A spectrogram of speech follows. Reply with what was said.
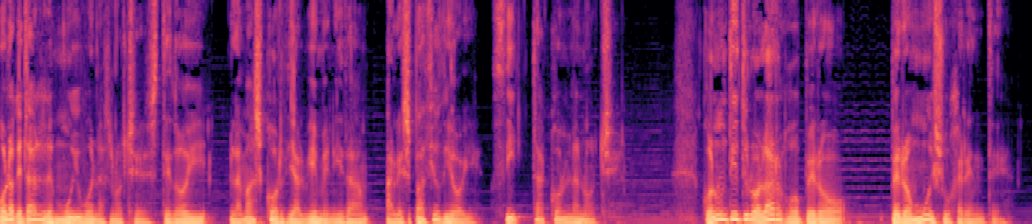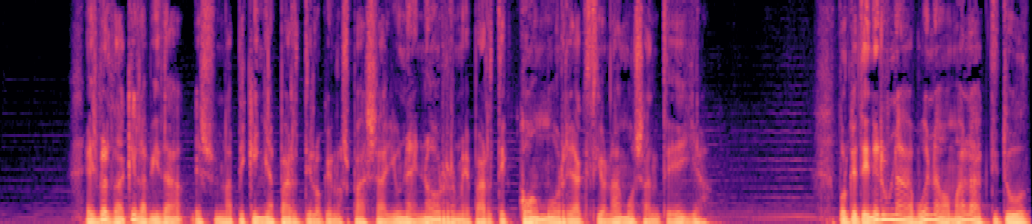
Hola, ¿qué tal? Muy buenas noches. Te doy la más cordial bienvenida al espacio de hoy, Cita con la Noche. Con un título largo, pero, pero muy sugerente. Es verdad que la vida es una pequeña parte lo que nos pasa y una enorme parte cómo reaccionamos ante ella. Porque tener una buena o mala actitud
